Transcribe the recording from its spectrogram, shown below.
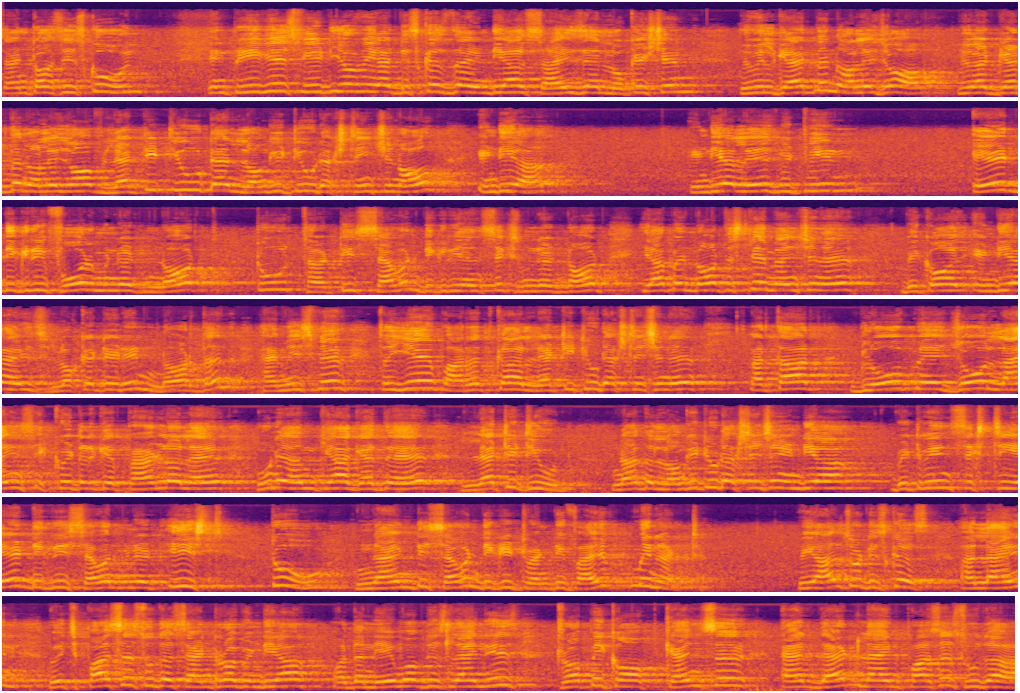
Santosi School. In previous video we had discussed the India's size and location. You will get the knowledge of you had get the knowledge of latitude and longitude extension of India. India lays between 8 degree 4 minute north, to 37 degree and 6 minute north. यहाँ पे north इसलिए mention है because India is located in northern hemisphere तो ये भारत का latitude extension है। अर्थात globe में जो लाइंस इक्वेटर के पैरेलल है, उन्हें हम क्या कहते हैं? लेटीट्यूड ना the longitude extension India between 68 degree 7 minute east to 97 degree 25 minute We also discuss a line which passes through the center of India or the name of this line is Tropic of Cancer and that line passes through the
